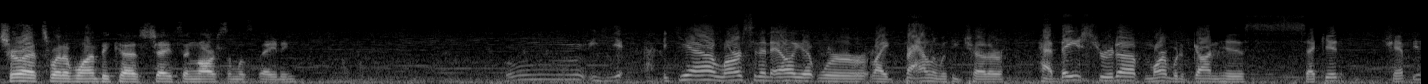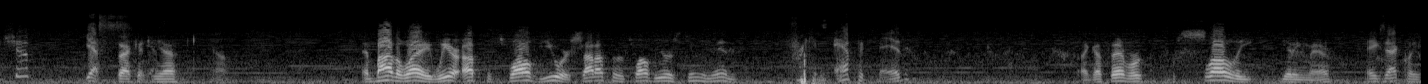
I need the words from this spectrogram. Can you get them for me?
Truex would have won because Chase and Larson was fading. Ooh, yeah, Larson and Elliott were like battling with each other. Had they screwed up, Martin would have gotten his second championship. Yes, Second, yeah. Yeah. And by the way, we are up to 12 viewers. Shout out to the 12 viewers tuning in. Freaking epic, man. Like I said, we're, we're slowly getting there. Exactly.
